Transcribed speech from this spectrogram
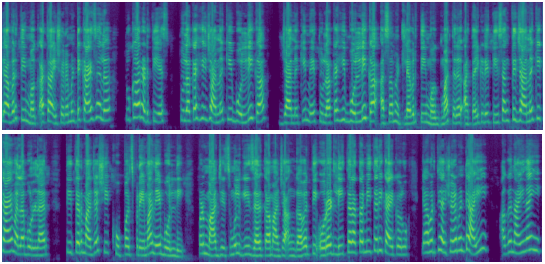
त्यावरती मग आता ऐश्वर्या म्हणते काय झालं? तू का रडतीयस? तुला काही जानकी बोलली का? जानकी मे तुला काही बोलली का? असं म्हटल्यावरती मग मात्र आता इकडे ती सांगते जानकी काय मला बोलणार? ती तर माझ्याशी खूपच प्रेमाने बोलली. पण माझीच मुलगी जर का माझ्या अंगावरती ओरडली तर आता मी तरी काय करू? यावरती ऐश्वर्या म्हणते आई अगं नाही नाही.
